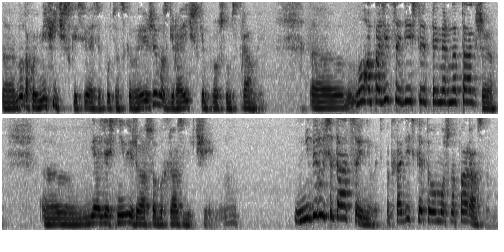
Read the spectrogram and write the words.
э, ну, такой мифической связи путинского режима с героическим прошлым страны. Э, ну, оппозиция действует примерно так же. Э, я здесь не вижу особых различий. Не берусь это оценивать. Подходить к этому можно по-разному.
